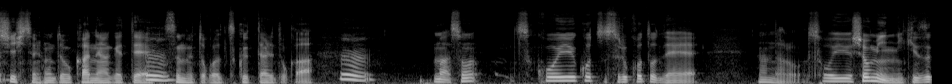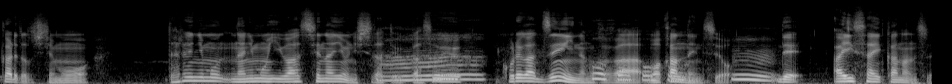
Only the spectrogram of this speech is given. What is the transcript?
しい人に本当にお金あげてうん。住むところ作ったりとか、うん。まあそこういうことすることでなんだろうそういう庶民に気づかれたとしても誰にも何も言わせないようにしてたというかそういうこれが善意なのかが分かんないんですよ。うん。で愛妻家なんです。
